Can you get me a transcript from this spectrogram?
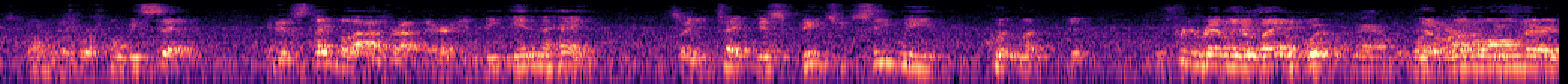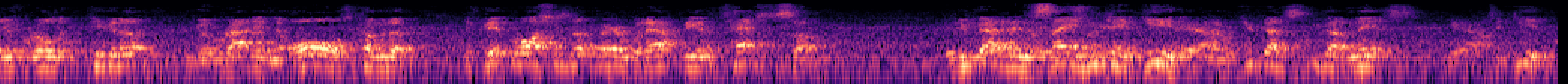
It's going to, where it's going to be set. And it'll stabilize right there and be in the hay. So you take this beach seaweed equipment that is pretty readily available. Equipment now. They'll run along there and just roll it, pick it up, go right in. The oil's coming up. If it washes up there without being attached to something, you got it in the sand, you can't get it. In other words, you got, you got a mess Yeah. to get it.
